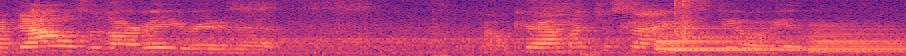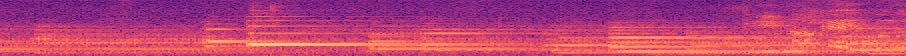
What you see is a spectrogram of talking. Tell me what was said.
my jaws is already red enough. I don't care how much I sing, it's still good. Okay, well,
